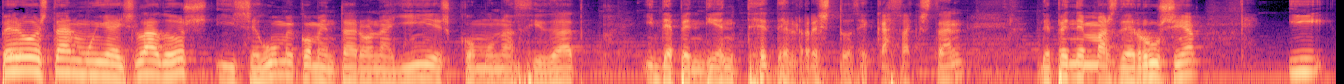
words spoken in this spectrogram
pero están muy aislados y según me comentaron allí es como una ciudad independiente del resto de Kazajstán, dependen más de Rusia y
